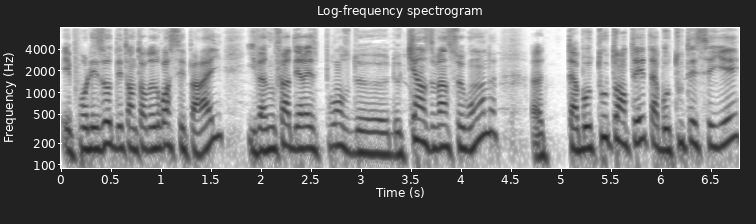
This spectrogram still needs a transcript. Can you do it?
Et pour les autres détenteurs de droit, c'est pareil. Il va nous faire des réponses de, de 15-20 secondes. Euh, t'as beau tout tenter, t'as beau tout essayer,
